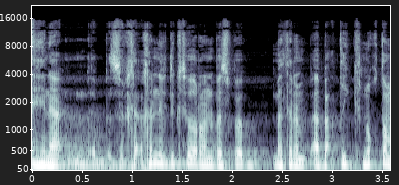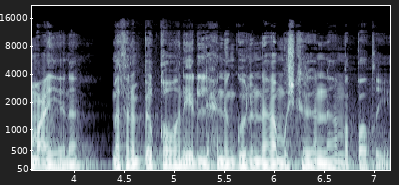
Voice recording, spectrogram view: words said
هنا خليني دكتور أنا بس مثلا بعطيك نقطة معينة مثلا بالقوانين اللي إحنا نقول إنها مشكلة إنها مطاطية.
